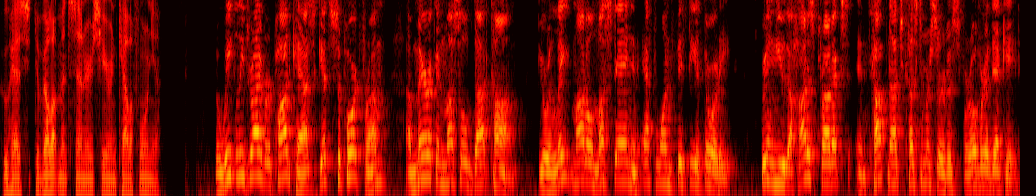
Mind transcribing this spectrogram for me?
who has development centers here in California. The Weekly Driver podcast gets support from AmericanMuscle.com, your late model Mustang and F 150 authority, bringing you the hottest products and top notch customer service for over a decade.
